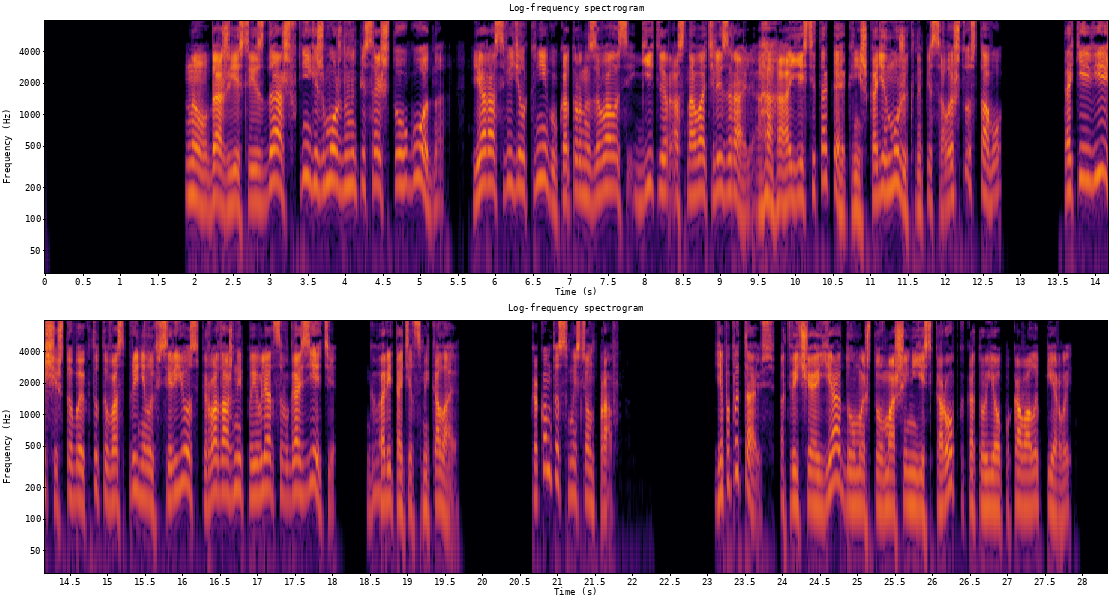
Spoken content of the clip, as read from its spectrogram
Ну, даже если издашь, в книге же можно написать что угодно. Я раз видел книгу, которая называлась «Гитлер – основатель Израиля». Ага, есть и такая книжка. Один мужик написал. И что с того? Такие вещи, чтобы кто-то воспринял их всерьез, сперва должны появляться в газете, говорит отец Николая. В каком-то смысле он прав. «Я попытаюсь», — отвечаю я, думая, что в машине есть коробка, которую я упаковала первой.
